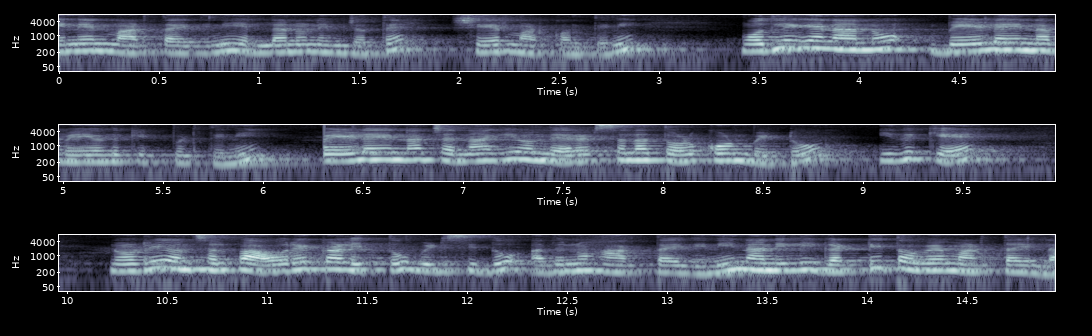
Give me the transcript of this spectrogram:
ಏನೇನು ಮಾಡ್ತಾಯಿದ್ದೀನಿ ಎಲ್ಲನೂ ನಿಮ್ಮ ಜೊತೆ ಶೇರ್ ಮಾಡ್ಕೊತೀನಿ. ಮೊದಲಿಗೆ ನಾನು ಬೇಳೆಯನ್ನು ಬೇಯೋದಕ್ಕೆ ಇಟ್ಬಿಡ್ತೀನಿ. ಬೇಳೆಯನ್ನು ಚೆನ್ನಾಗಿ ಒಂದು ಎರಡು ಸಲ ತೊಳ್ಕೊಂಡ್ಬಿಟ್ಟು, ಇದಕ್ಕೆ ನೋಡಿರಿ ಒಂದು ಸ್ವಲ್ಪ ಅವರೆಕಾಳಿತ್ತು ಬಿಡಿಸಿದ್ದು, ಅದನ್ನು ಹಾಕ್ತಾ ಇದ್ದೀನಿ. ನಾನಿಲ್ಲಿ ಗಟ್ಟಿ ತೊವೆ ಮಾಡ್ತಾ ಇಲ್ಲ.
